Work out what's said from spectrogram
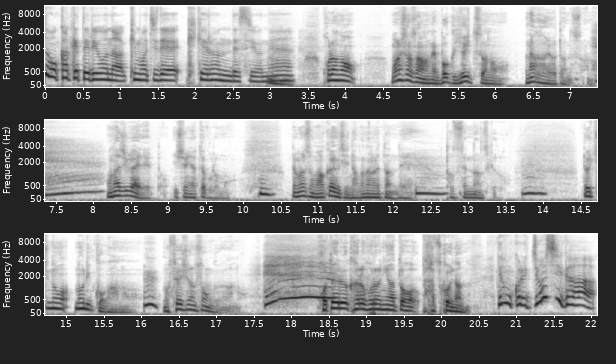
ドをかけてるような気持ちで聴けるんですよね。これあの森下さんはね僕唯一あの仲が良かったんです同じぐらいで一緒にやった頃も。うん。で森下さん若いうちに亡くなられたんで、うん。突然なんですけど。うん。でうちののり子があの、うん。の青春ソングがあの、ホテルカリフォルニアと初恋なんです。でもこれ女子が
